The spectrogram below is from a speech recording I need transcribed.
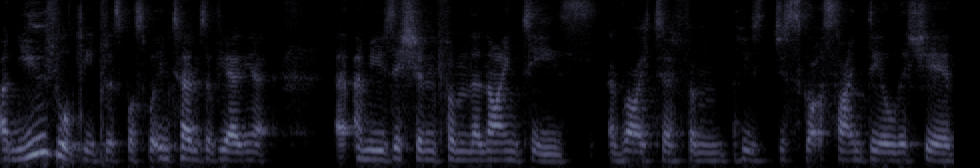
unusual people as possible in terms of yeah, you know, a musician from the 90s, a writer from who's just got a signed deal this year,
